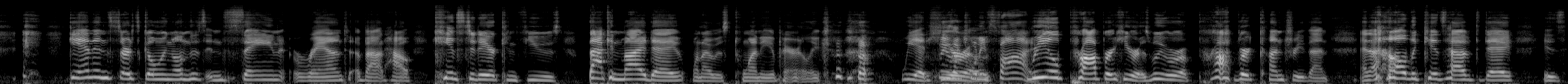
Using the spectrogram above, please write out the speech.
Gannon starts going on this insane rant about how kids today are confused. Back in my day, when I was 20, apparently, we had He was like heroes. 25. Real proper heroes. We were a proper country then. And all the kids have today is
